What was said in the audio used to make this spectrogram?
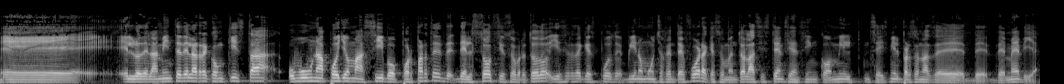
Eh, en lo del ambiente de la reconquista hubo un apoyo masivo por parte de- del socio sobre todo y es cierto que después vino mucha gente de fuera que se aumentó la asistencia en 5.000, 6.000 personas de, de- de media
